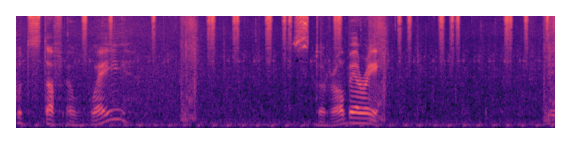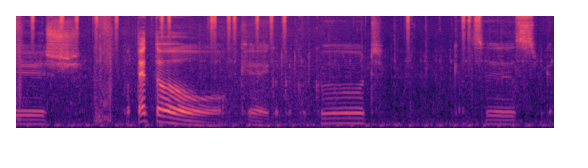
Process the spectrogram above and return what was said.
Put stuff away? Strawberry. Fish. Potato! Okay, good, good, good, good. Got this we got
